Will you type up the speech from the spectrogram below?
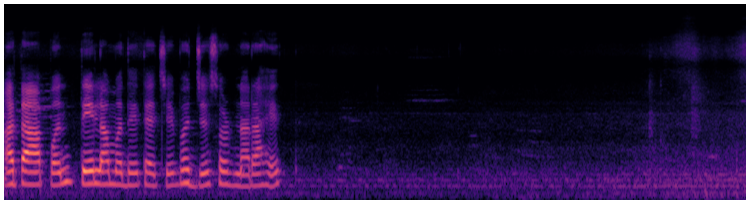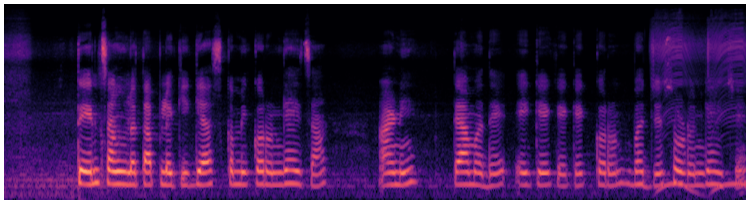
आता आपण तेलामध्ये त्याचे भज्जे सोडणार आहेत. तेल चांगलं तापलं की गॅस कमी करून घ्यायचा आणि त्यामध्ये एक एक एक एक करून भज्जे सोडून घ्यायचे.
